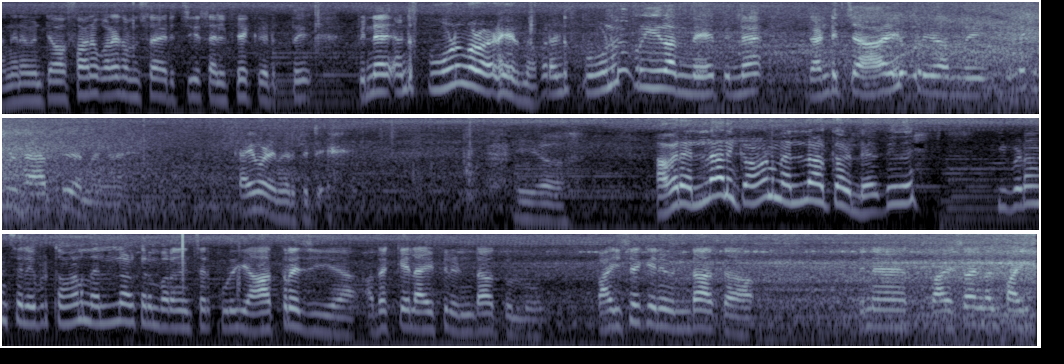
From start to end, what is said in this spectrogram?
അങ്ങനെ എന്നിട്ട് അവസാനം കുറേ സംസാരിച്ച് സെൽഫിയൊക്കെ എടുത്ത്. പിന്നെ രണ്ട് സ്പൂണും കൂടെ വേണമായിരുന്നു അപ്പോൾ രണ്ട് സ്പൂണും ഫ്രീ തന്നേ. പിന്നെ രണ്ട് ചായയും ഫ്രീ തന്നേ. പിന്നെ ഫുൾ ഹാപ്പി തന്നെ. അങ്ങനെ കൈ കുഴന്ന് എടുത്തിട്ട്. അയ്യോ. അവരെല്ലാവരും കാണുന്ന എല്ലാ ആൾക്കാരും ഇല്ലേ ഇത് ഇവിടെ വെച്ചാൽ ഇവിടെ കാണുന്ന എല്ലാ ആൾക്കാരും പറഞ്ഞു വെച്ചാൽ കൂടുതൽ യാത്ര ചെയ്യുക. അതൊക്കെ ലൈഫിൽ ഉണ്ടാകത്തുള്ളൂ. പൈസയൊക്കെ ഇനി ഉണ്ടാക്കുക പിന്നെ പൈസ പൈസ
